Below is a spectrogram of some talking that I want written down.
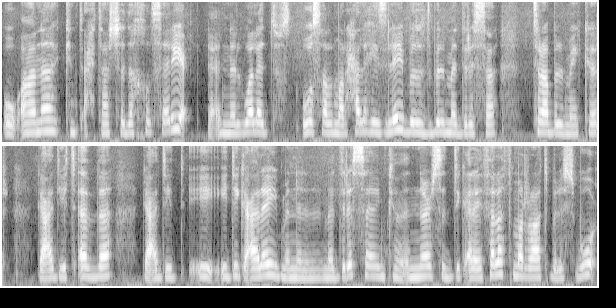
وأنا كنت أحتاج تدخل سريع لأن الولد وصل مرحلة he's labeled بالمدرسة trouble maker قاعد يتأذى قاعد يدق علي من المدرسة يمكن ال nurse تدق علي ثلاث مرات بالأسبوع.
